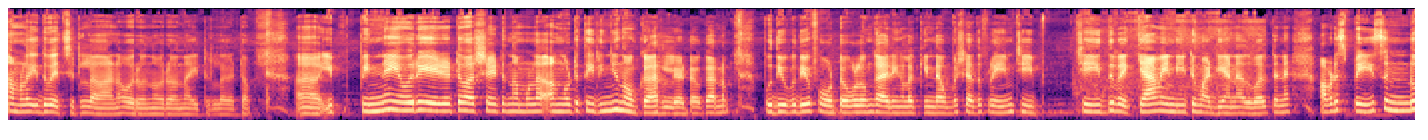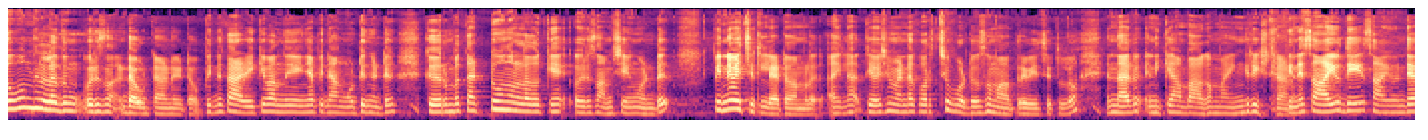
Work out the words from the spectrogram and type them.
നമ്മൾ ഇത് വെച്ചിട്ടുള്ളതാണ് ഓരോന്ന് ഓരോന്നായിട്ടുള്ളത് കേട്ടോ പിന്നെ ഈ ഒരു ഏഴെട്ട് വർഷമായിട്ട് നമ്മൾ അങ്ങോട്ട് തിരിഞ്ഞു നോക്കാറില്ല കേട്ടോ. കാരണം പുതിയ പുതിയ ഫോട്ടോകളും കാര്യങ്ങളൊക്കെ ഉണ്ടാകും. പക്ഷെ അത് ഫ്രെയിം ചെയ് ചെയ്ത് വെക്കാൻ വേണ്ടിയിട്ട് മടിയാണ്. അതുപോലെ തന്നെ അവിടെ സ്പേസ് ഉണ്ടോ എന്നുള്ളതും ഒരു ഡൗട്ടാണ് കേട്ടോ. പിന്നെ താഴേക്ക് വന്നു കഴിഞ്ഞാൽ പിന്നെ അങ്ങോട്ടും ഇങ്ങോട്ട് കയറുമ്പോൾ തട്ടുമോ എന്നുള്ളതൊക്കെ ഒരു സംശയം കൊണ്ട് പിന്നെ വെച്ചിട്ടില്ല കേട്ടോ നമ്മൾ അതിൽ അത്യാവശ്യം വേണ്ട കുറച്ച് ഫോട്ടോസ് മാത്രമേ വെച്ചിട്ടുള്ളൂ. എന്നാലും എനിക്ക് ആ ഭാഗം ഭയങ്കര ഇഷ്ടമാണ് പിന്നെ സായു ദേ സായുവിന്റെ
